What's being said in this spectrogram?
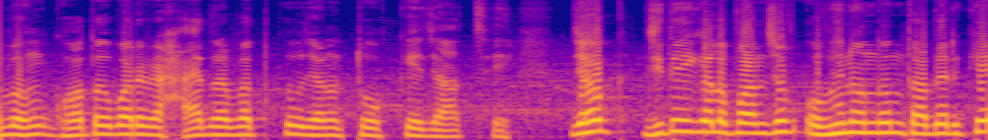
এবং গতবারের হায়দ্রাবাদকেও যেন টপকে যাচ্ছে। যাই হোক, জিতেই গেল পাঞ্জাব। অভিনন্দন তাদেরকে।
